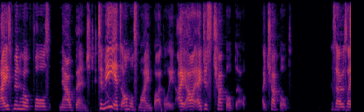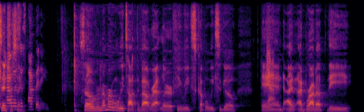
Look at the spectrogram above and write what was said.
Heisman hopefuls now benched. To me, it's almost mind-boggling. I I, I just chuckled though. I chuckled because I was like, "How is this happening?" So remember when we talked about Rattler a few weeks, a couple weeks ago, and yeah. I, I brought up the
